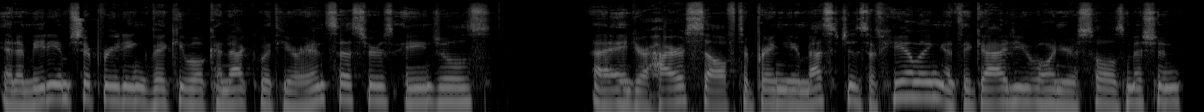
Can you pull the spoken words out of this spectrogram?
In a mediumship reading, Vicki will connect with your ancestors, angels, uh, and your higher self to bring you messages of healing and to guide you on your soul's mission.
